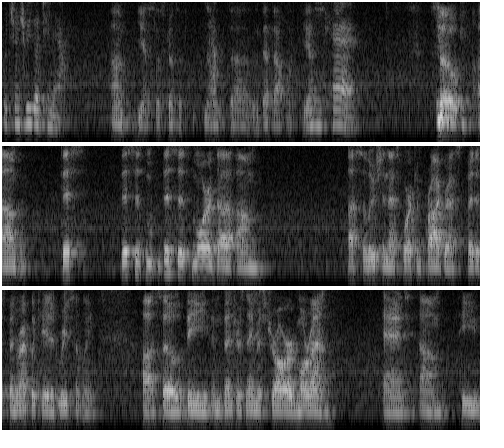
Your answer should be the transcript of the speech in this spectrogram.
Which one should we go to now? Um, yes. Let's go to no Yeah. the, that that one. Yes. Okay. So um, this this is this is more of a um, a solution that's work in progress, but it's been replicated recently. Uh, so the inventor's name is Gerard Morin, and um, he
